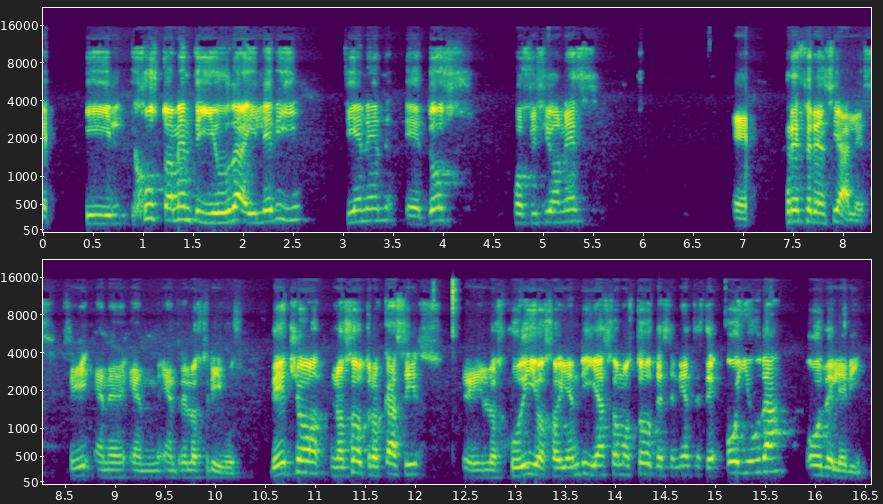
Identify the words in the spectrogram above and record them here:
Eh, Y justamente Judá y Leví tienen eh, dos posiciones preferenciales, ¿sí? En- en- entre los tribus. De hecho, nosotros casi, eh, los judíos hoy en día, somos todos descendientes de o Judá o de Leví.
